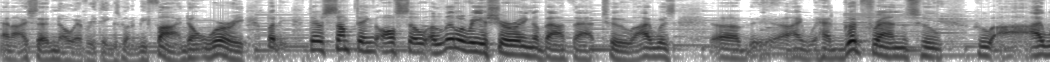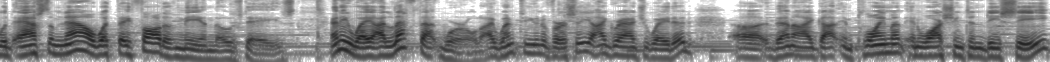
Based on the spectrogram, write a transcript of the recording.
And I said, "No, everything's going to be fine. Don't worry." But there's something also a little reassuring about that too. I was uh, I had good friends who, who I would ask them now what they thought of me in those days. Anyway, I left that world. I went to university, I graduated, uh, then I got employment in Washington, D.C.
